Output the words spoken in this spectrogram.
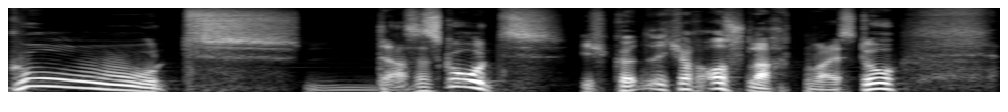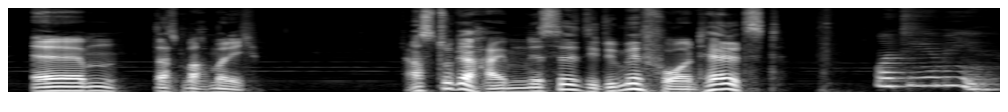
Gut. Das ist gut. Ich könnte dich auch ausschlachten, weißt du. Ähm, das machen wir nicht. Hast du Geheimnisse, die du mir vorenthältst? What do you mean?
